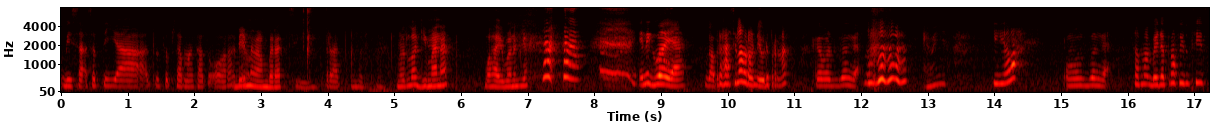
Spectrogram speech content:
bisa setia tetap sama satu orang Tapi ya memang berat sih. berat Menurut, menurut lo gimana? Wahai manusia. ini gue ya nggak berhasil lah orang dia udah pernah menurut gue nggak Emangnya? iyalah Kalau menurut gue nggak sama beda provinsi itu.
